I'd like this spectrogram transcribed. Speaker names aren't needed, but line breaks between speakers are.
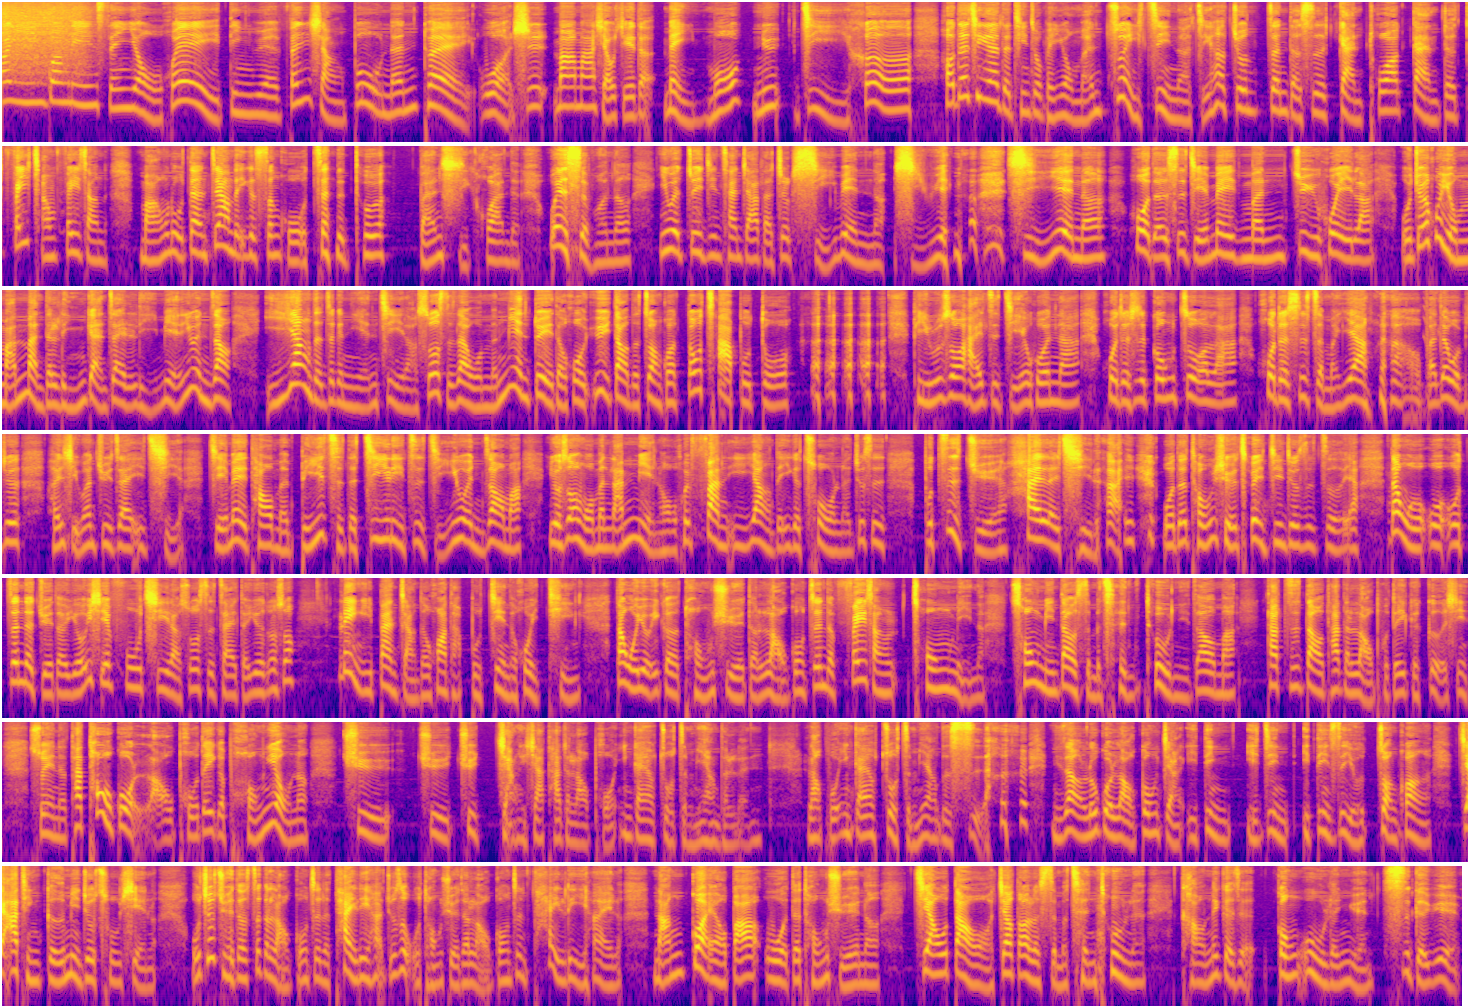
欢迎光临森友会，订阅分享不能退。我是妈妈小姐的美魔女几何。好的，亲爱的听众朋友们，最近呢，几何就真的是赶拖赶的非常非常忙碌，但这样的一个生活，我真的都。蛮喜欢的，为什么呢？因为最近参加的这个喜宴呢，喜宴、喜宴呢，或者是姐妹们聚会啦，我觉得会有满满的灵感在里面。因为你知道，一样的这个年纪啦，说实在，我们面对的或遇到的状况都差不多。比如说孩子结婚啦，或者是工作啦，或者是怎么样啦，反正我们就很喜欢聚在一起，姐妹淘们彼此的激励自己。因为你知道吗？有时候我们难免哦会犯一样的一个错呢，就是不自觉嗨了起来。我的同学最近就是这样，但我我我真的觉得有一些夫妻了，说实在的，有的时候。另一半讲的话，他不见得会听。但我有一个同学的老公，真的非常聪明呢，聪明到什么程度，你知道吗？他知道他的老婆的一个个性，所以呢，他透过老婆的一个朋友呢，去。去去讲一下他的老婆应该要做怎么样的人，老婆应该要做怎么样的事啊。你知道，如果老公讲，一定一定一定是有状况啊，家庭革命就出现了。我就觉得这个老公真的太厉害，就是我同学的老公真的太厉害了，难怪哦，把我的同学呢教到哦，教到了什么程度呢？考那个的公务人员四个月，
